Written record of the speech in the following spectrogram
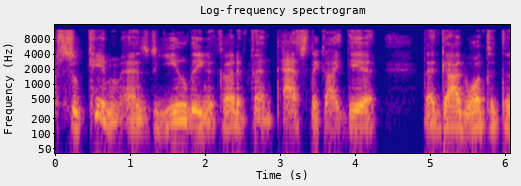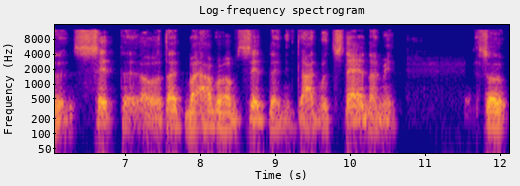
psukim as yielding a kind of fantastic idea that God wanted to sit, or that Abraham sit, and God would stand. I mean, so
